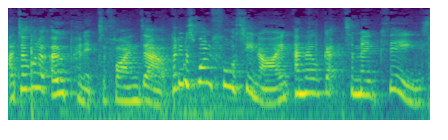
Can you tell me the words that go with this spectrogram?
I don't want to open it to find out, but it was 149 and they'll get to make these.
